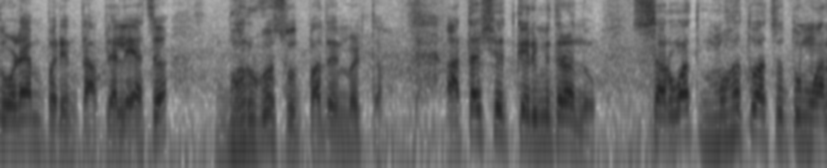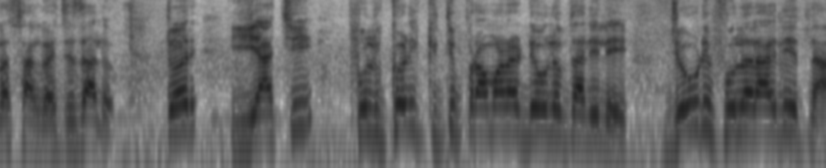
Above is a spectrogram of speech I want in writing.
तोड्यांपर्यंत आपल्याला याचं भरघोस उत्पादन मिळतं. आता शेतकरी मित्रांनो सर्वात महत्त्वाचं तुम्हाला सांगायचं झालं तर याची फुलकळी किती प्रमाणात डेव्हलप झालेली आहे? जेवढी फुलं लागली आहेत ना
